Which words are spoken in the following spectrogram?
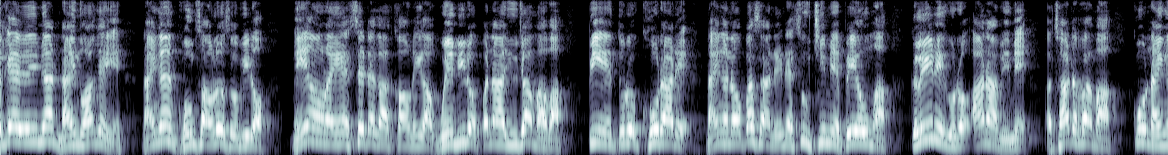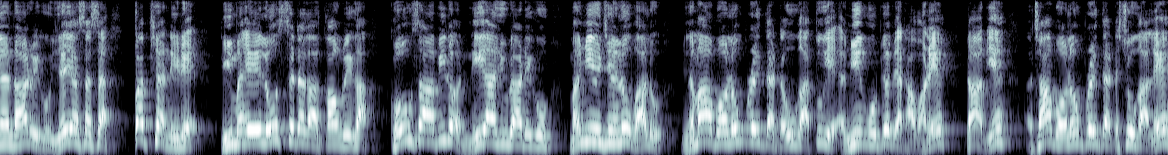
အကယ်၍များနိုင်သွားခဲ့ရင်နိုင်ငံဂုံဆောင်လို့ဆိုပြီးတော့ မင်းအောင်လိုင်ရဲ့စစ်တပ်ကကောင်တွေကဝင်ပြီးတော့ပနာယူကြမှာပါပြီးရင်သူတို့ခိုးထားတဲ့နိုင်ငံတော်ပတ်စံတွေနဲ့စုချင်းမြင့်ပေးအောင်မှာကလေးတွေကိုတော့အားနာပေမဲ့အခြားတစ်ဖက်မှာကိုယ်နိုင်ငံသားတွေကိုရရဆက်ဆက်ပတ်ဖြတ်နေတဲ့ဒီမအေလို့စစ်တပ်ကကောင်တွေကဂုံစားပြီးတော့နေရာယူတာတွေကိုမမြင်ချင်လို့ပါလို့မြန်မာဘောလုံးပြည်သက်တအုပ်ကသူ့ရဲ့အမြင်ကိုပြောပြထားပါတယ်ဒါအပြင်အခြားဘောလုံးပြည်သက်တချို့ကလည်း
